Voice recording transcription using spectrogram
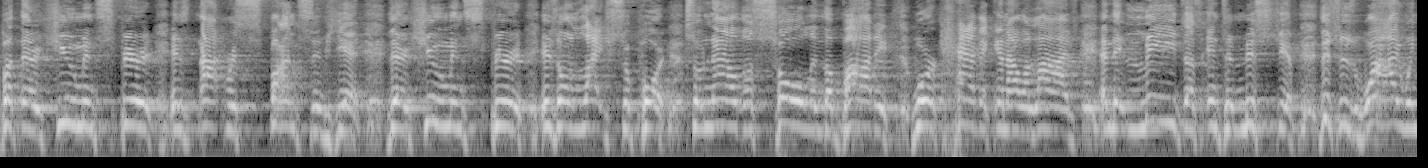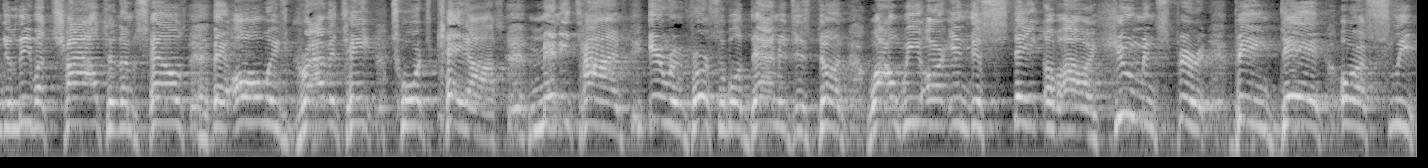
but their human spirit is not responsive yet. Their human spirit is on life support. So now the soul and the body work havoc in our lives and it leads us into mischief. This is why when you leave a child to themselves, they always gravitate towards chaos. Many times irreversible damage is done while we are in this state of our human spirit being dead or asleep.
